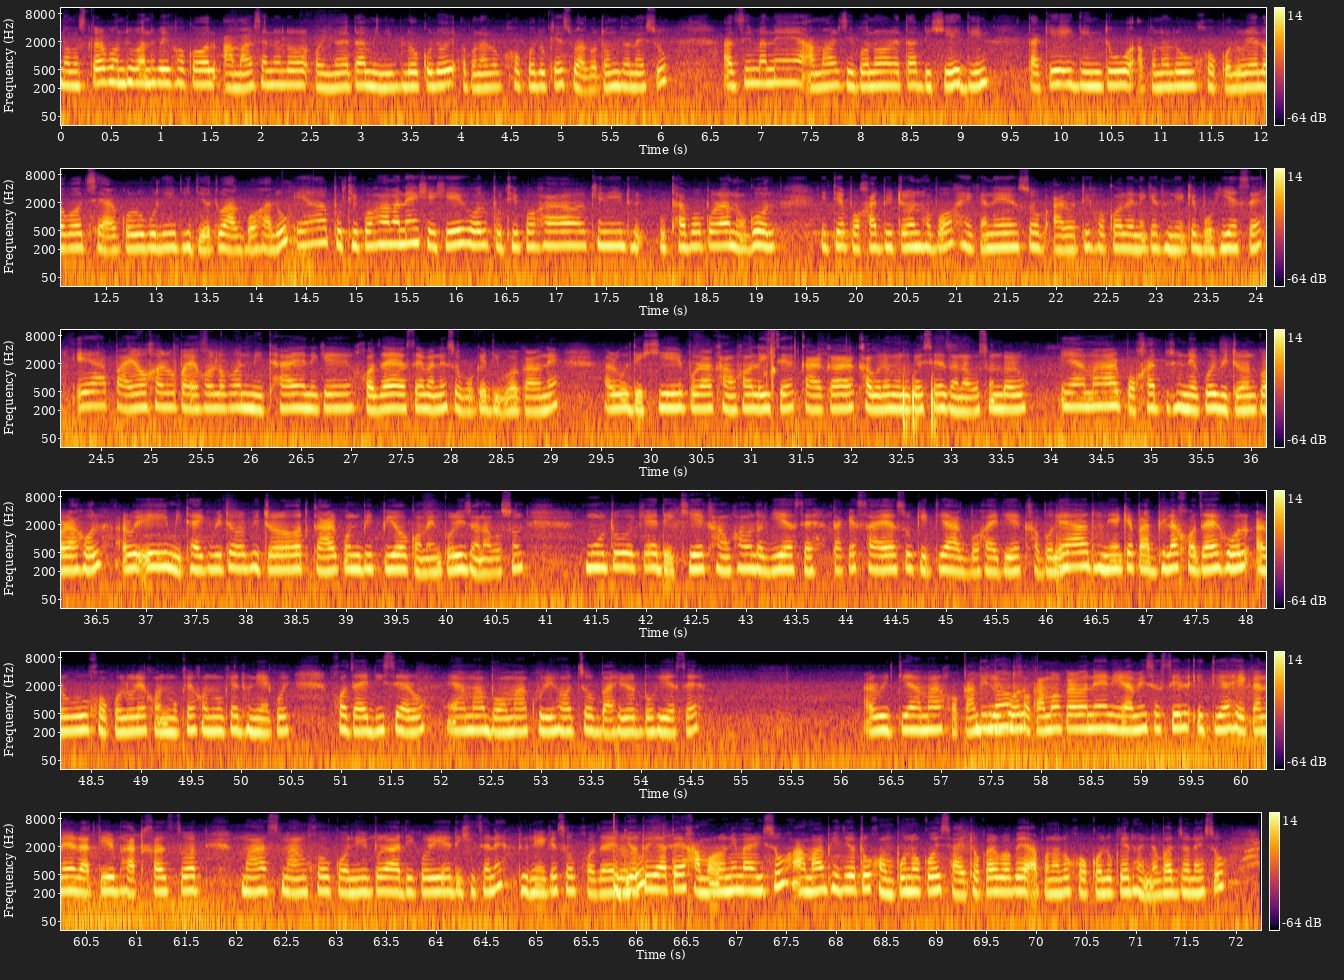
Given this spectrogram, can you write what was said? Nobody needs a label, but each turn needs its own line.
নমস্কাৰ বন্ধু বান্ধৱীসকল আমাৰ চেনেলৰ অন্য এটা মিনি ব্লগলৈ আপোনালোক সকলোকে স্বাগতম জনাইছোঁ। আজি মানে আমাৰ জীৱনৰ এটা বিশেষ দিন। তাকে এই দিনটো আপোনালোক সকলোৰে লগত শ্বেয়াৰ কৰোঁ বুলি ভিডিঅ'টো আগবঢ়ালোঁ। এয়া পুথি পঢ়া মানে শেষেই হ'ল। পুথি পঢ়াখিনি উঠাব পৰা নগ'ল। এতিয়া প্ৰসাদ বিতৰণ হ'ব। সেইকাৰণে চব আৰতীসকল এনেকৈ ধুনীয়াকৈ বহি আছে। এয়া পায়স আৰু পায়সৰ লগত মিঠাই এনেকৈ সজাই আছে মানে চবকে দিবৰ কাৰণে। আৰু দেখিয়ে পূৰা খাওঁ খাওঁ লাগিছে। কাৰ কাৰ খাবলৈ মন গৈছে জনাবচোন বাৰু। এয়া আমাৰ প্ৰসাদ ধুনীয়াকৈ বিতৰণ কৰা হ'ল আৰু এই মিঠাইকেইবিধৰ ভিতৰত কাৰ কোনবিধ প্ৰিয় কমেণ্ট কৰি জনাবচোন। মোৰতো একে দেখিয়ে খাওঁ খাওঁ লাগিয়ে আছে। তাকে চাই আছোঁ কেতিয়া আগবঢ়াই দিয়ে খাবলৈ। এয়া ধুনীয়াকৈ পাতবিলাক সজাই হ'ল আৰু সকলোৰে সন্মুখে সন্মুখে ধুনীয়াকৈ সজাই দিছে আৰু। এয়া আমাৰ বৰমা খুৰীহঁত চব বাহিৰত বহি আছে। আৰু এতিয়া আমাৰ সকাম দিনত সকামৰ কাৰণে নিৰামিষ আছিল। এতিয়া সেইকাৰণে ৰাতিৰ ভাত সাজত মাছ মাংস কণীৰ পৰা আদি কৰিয়ে দেখিছেনে? ধুনীয়াকৈ চব সজাই ভিডিঅ'টো ইয়াতে সামৰণি মাৰিছোঁ। আমাৰ ভিডিঅ'টো সম্পূৰ্ণকৈ চাই থকাৰ বাবে আপোনালোক সকলোকে ধন্যবাদ জনাইছোঁ।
